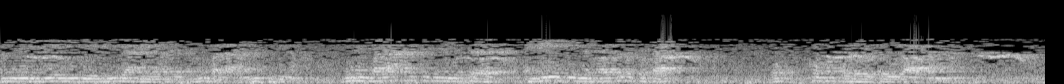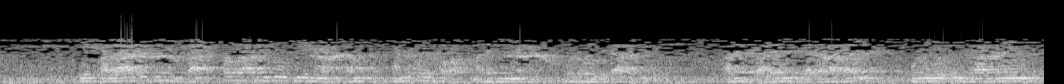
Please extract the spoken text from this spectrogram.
අන්නේ මේ විද්‍යාවේ බලන්න සිටිනවා. මේ බලන්න සිටිනකොට ඇඟේ තියෙන වතුර කොට ඔක්කොම පොළොවට උරා ගන්නවා. මේ පලාට තියෙන ගස් පවා විදු කියනවා තනකොළ පවා මට කියන්නේ පොළොව උදාහරණ. අර බලන ජරාවල් පොළොව උදාහරණයට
